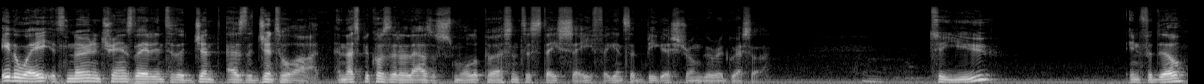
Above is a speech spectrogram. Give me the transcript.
Either way, it's known and translated into the gent- as the gentle art, and that's because it allows a smaller person to stay safe against a bigger, stronger aggressor. To you, infidel,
